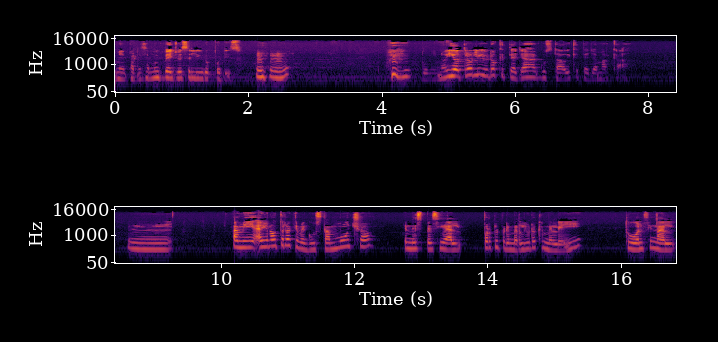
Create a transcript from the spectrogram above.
me, parece muy bello ese libro por eso. bueno, y otro libro que te haya gustado y que te haya marcado. Mm, a mí hay una autora que me gusta mucho, en especial porque el primer libro que me leí tuvo el final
